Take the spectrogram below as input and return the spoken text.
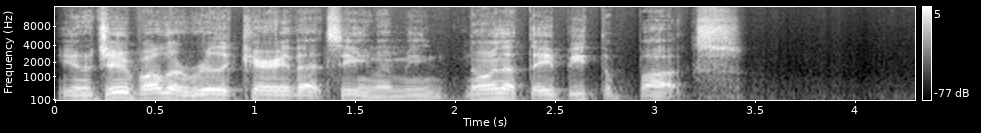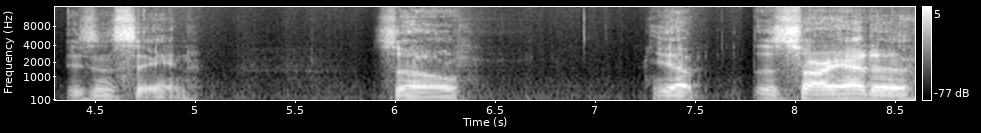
you know, Jay Butler really carried that team. I mean, knowing that they beat the Bucks is insane. So, yep. Sorry, I had to.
